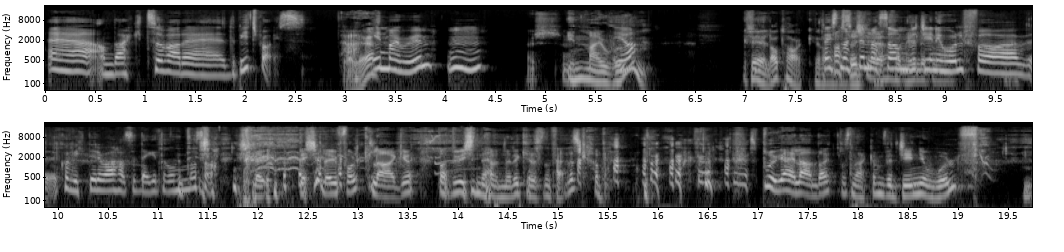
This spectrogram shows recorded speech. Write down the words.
uh, andakt, så var det The Beach Boys. Er? In My Room. Mm. In my room. Ja. Kvelertak. Jeg snakket masse om Virginia Woolf og hvor viktig det var å ha sitt eget rom og sånn. Det er ikke løy. Folk klager for på at du ikke nevner det kristne fellesskapet. Så bruker jeg hele andakt på å snakke om Virginia Woolf.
